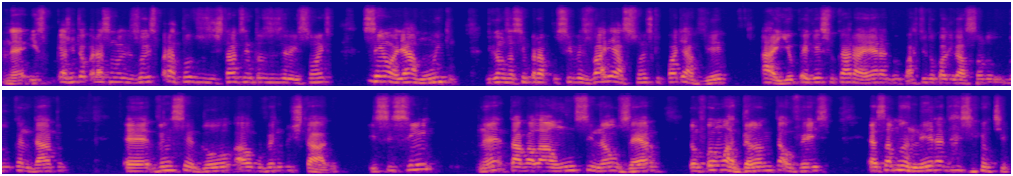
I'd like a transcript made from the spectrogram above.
né, isso a gente operacionalizou isso para todos os estados em todas as eleições, sem olhar muito, digamos assim, para possíveis variações que pode haver. Aí eu peguei se o cara era do partido coligação do, do candidato é, vencedor ao governo do estado. E se sim, né, estava lá um, se não zero. Então foi um adame, talvez, essa maneira da gente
